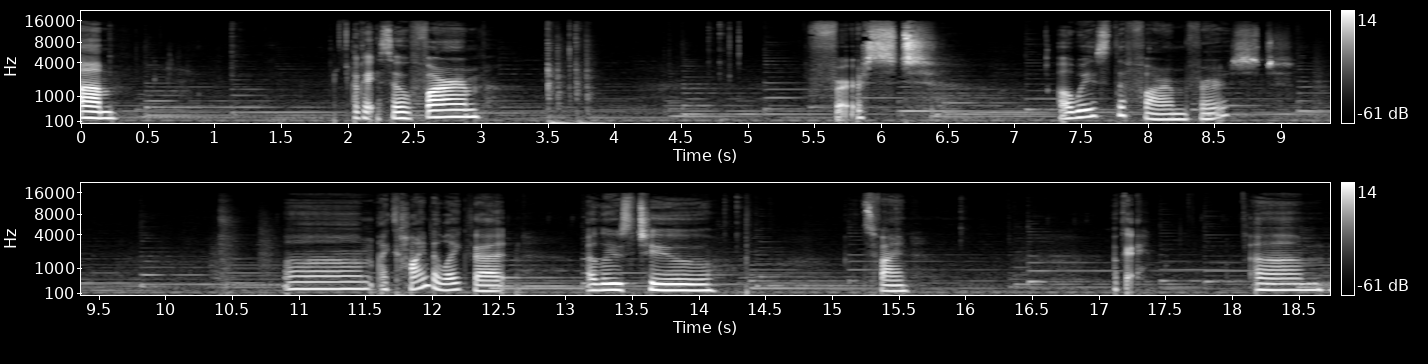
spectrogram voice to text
Um, okay, so farm first. Always the farm first. Um, I kind of like that. I lose two. It's fine. Okay. Um,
